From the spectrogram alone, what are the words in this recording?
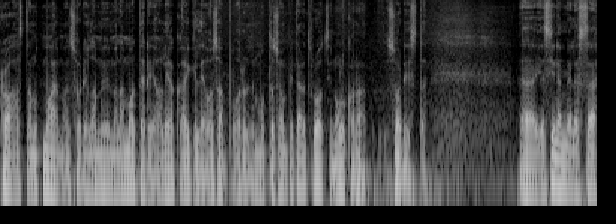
rahastanut maailmansodilla myymällä materiaalia kaikille osapuolille, mutta se on pitänyt Ruotsin ulkona sodista. Ja siinä mielessä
